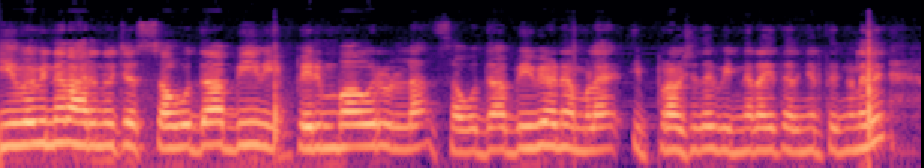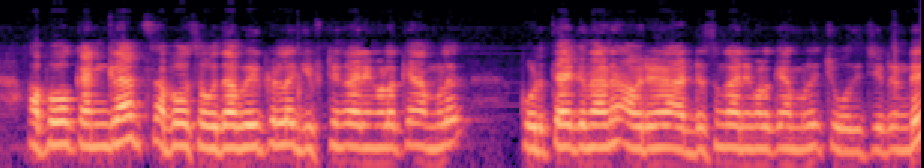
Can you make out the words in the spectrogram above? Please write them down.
ഗീവ് വിന്നർ ആരെന്ന് വെച്ചാൽ സൗദ ബീവി. പെരുമ്പാവൂരുള്ള സൗദ ബീവിയാണ് നമ്മളെ ഇപ്രാവശ്യത്തെ വിന്നറായി തിരഞ്ഞെടുത്തിരിക്കുന്നത്. അപ്പോൾ കൺഗ്രാറ്റ്സ് അപ്പോൾ സൗദ ബീവിക്കുള്ള ഗിഫ്റ്റും കാര്യങ്ങളൊക്കെ നമ്മൾ കൊടുത്തേക്കുന്നതാണ്. അവരുടെ അഡ്രസ്സും കാര്യങ്ങളൊക്കെ നമ്മൾ ചോദിച്ചിട്ടുണ്ട്.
